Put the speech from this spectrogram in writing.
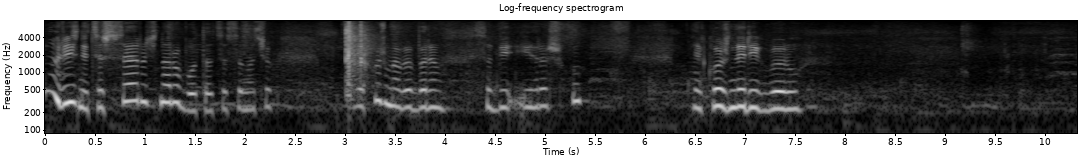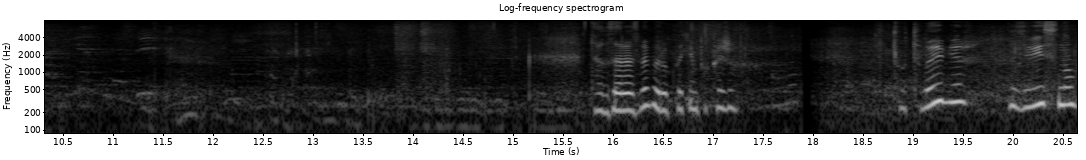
Ну, різні, це ж все ручна робота, це синочок. Яку ж ми виберемо собі іграшку? Я кожен рік беру. Так, зараз виберу, потім покажу. Тут вибір, звісно.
